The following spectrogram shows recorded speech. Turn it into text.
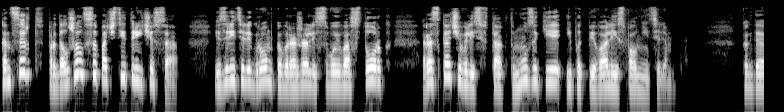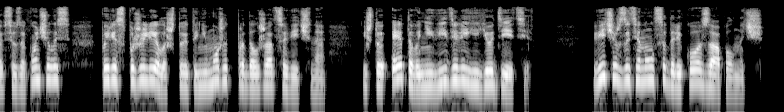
Концерт продолжался почти три часа. и зрители громко выражали свой восторг, раскачивались в такт музыки и подпевали исполнителям. Когда все закончилось, Пэрис пожалела, что это не может продолжаться вечно, и что этого не видели ее дети. Вечер затянулся далеко за полночь,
